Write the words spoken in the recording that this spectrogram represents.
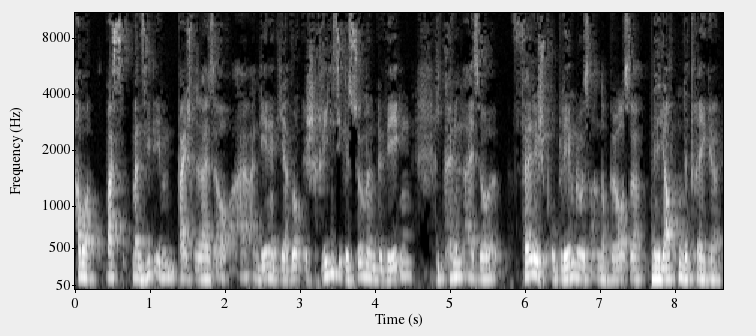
Aber was man sieht eben beispielsweise auch äh, an denen, die ja wirklich riesige Summen bewegen, die können also völlig problemlos an der Börse Milliardenbeträge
